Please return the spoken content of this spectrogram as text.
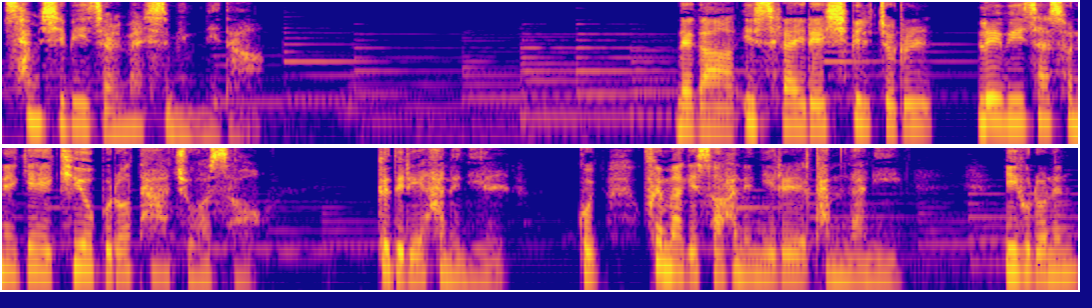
32절 말씀입니다. 내가 이스라엘의 11조를 레위 자손에게 기업으로 다 주어서 그들이 하는 일, 곧 회막에서 하는 일을 감나니 이후로는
